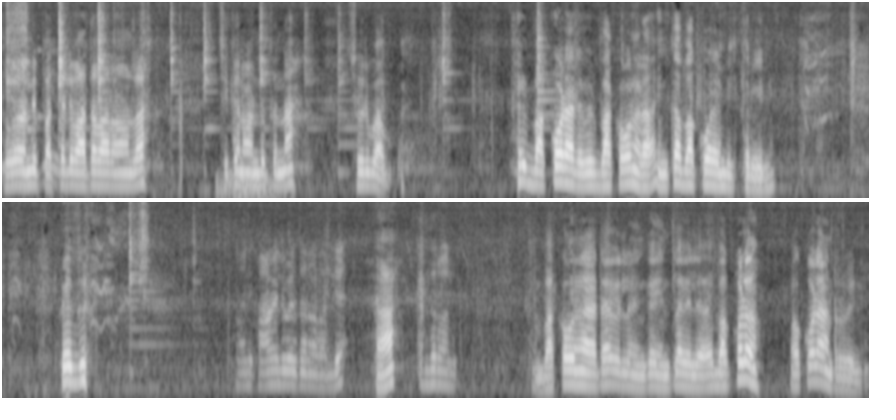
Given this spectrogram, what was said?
చూడండి పచ్చడి వాతావరణంలో చికెన్ వండుతున్న సూరిబాబు. వీడు బక్కోడాడు వీడు బక్క ఉన్నాడా ఇంకా బక్కోడు అని పిలుస్తారు వీడిని? పేరు అని కామెంట్ పెడతారు వాళ్ళే ఆ? ఇద్దరు వాళ్ళు? బక్క ఉన్నాడట వీళ్ళు ఇంకా ఇంట్లో వెళ్ళే బక్కోడు బక్కోడా అంటారు వీడిని?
